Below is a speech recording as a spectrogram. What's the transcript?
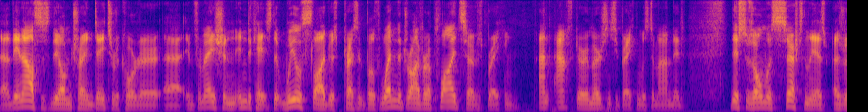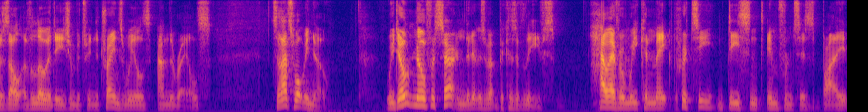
uh, the analysis of the on-train data recorder uh, information indicates that wheel slide was present both when the driver applied service braking and after emergency braking was demanded. This was almost certainly as, as a result of low adhesion between the train's wheels and the rails. So that's what we know. We don't know for certain that it was because of leaves. However, we can make pretty decent inferences by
